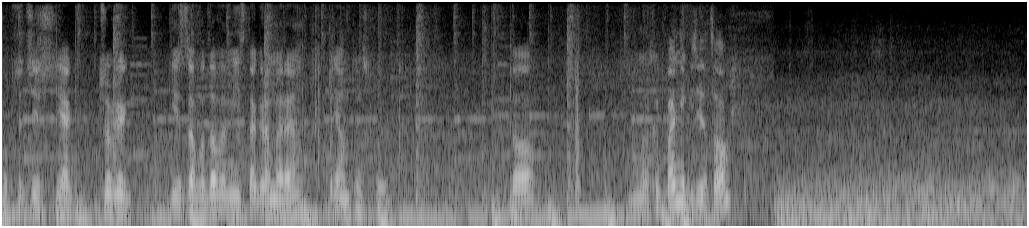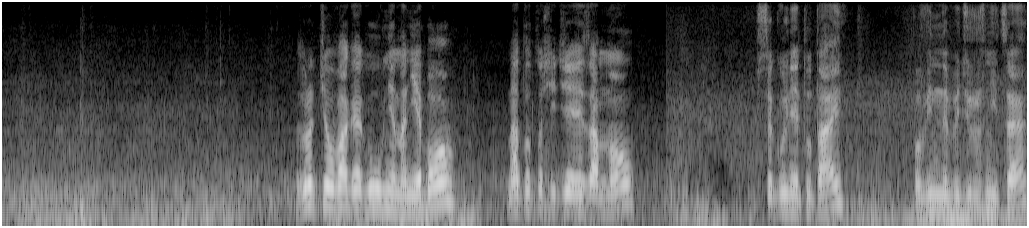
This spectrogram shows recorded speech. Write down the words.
Bo przecież jak człowiek jest zawodowym instagramerem, gdzie ten swój? To no chyba nigdzie, co? Zwróćcie uwagę głównie na niebo, na to co się dzieje za mną. Szczególnie tutaj powinny być różnice.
